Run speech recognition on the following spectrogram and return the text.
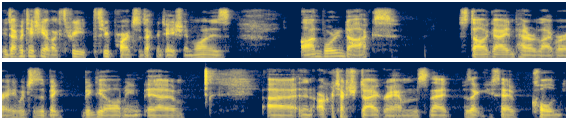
in documentation you have like three three parts of documentation one is onboarding docs style guide and pattern library, which is a big big deal. I mean, uh, uh, and then architecture diagrams that like you said, code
